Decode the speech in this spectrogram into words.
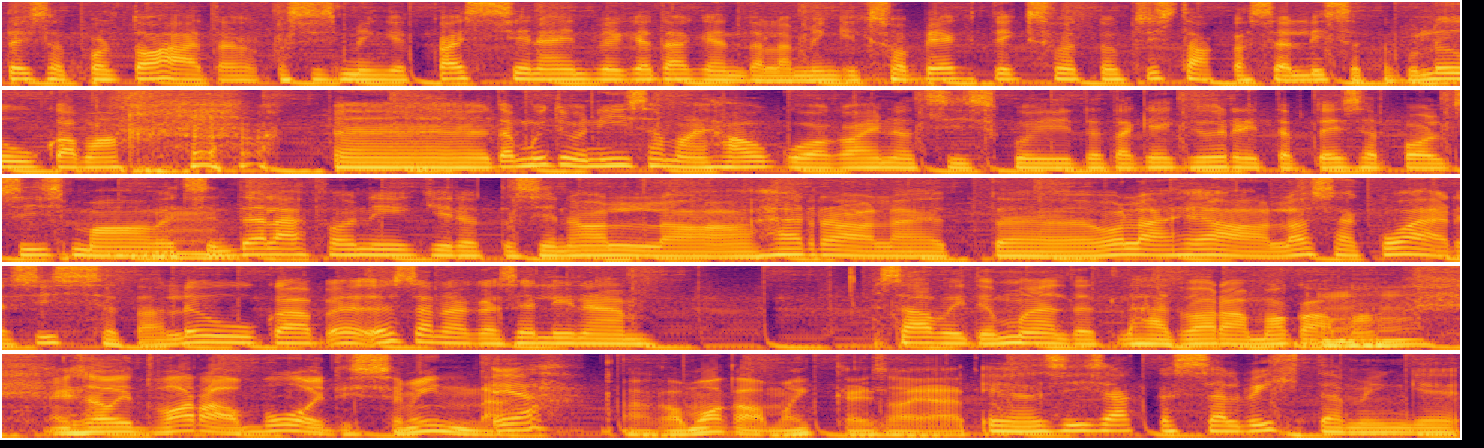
teiselt poolt aeda, kas siis mingit kassi näinud või kedagi endale mingiks objektiks võtnud, siis ta hakkas seal lihtsalt nagu lõugama. ta muidu niisama ei haugu, aga ainult siis, kui teda keegi õrritab teiselt poolt, siis ma võtsin mm. telefoni, kirjutasin alla härrale, et äh, ole hea, lase koer sisse, ta lõugab, ühesõnaga selline sa võid ju mõelda, et lähed vara magama mm. -hmm. ei, sa võid vara voodisse minna aga magama ikka ei saa jääda. ja siis hakkas seal pihta mingi,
